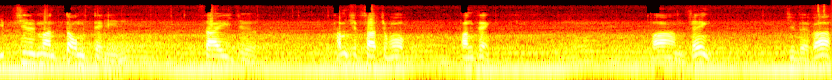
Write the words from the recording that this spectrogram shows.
입질만 똥 때린 사이즈 34.5 방생. 방생. 집에 가.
